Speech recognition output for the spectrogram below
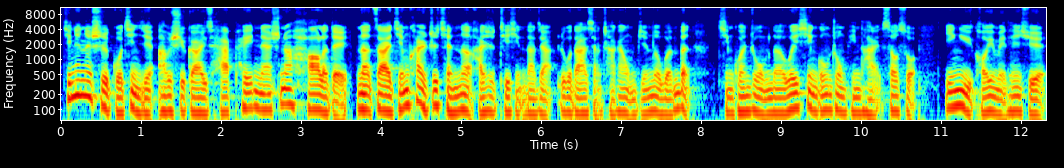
今天呢是国庆节，I wish you guys happy national holiday。那在节目开始之前呢，还是提醒大家，如果大家想查看我们节目的文本，请关注我们的微信公众平台，搜索“英语口语每天学”，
